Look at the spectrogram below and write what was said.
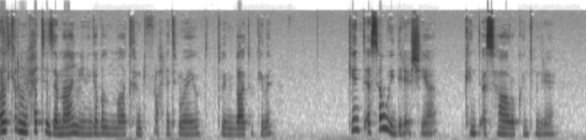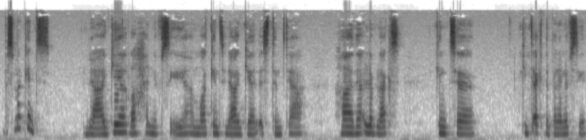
وأذكر إنه حتى زمان يعني قبل ما أدخل في رحلة الوعي وتطوير الذات وكذا كنت أسوي ذي الأشياء كنت أسهر وكنت مدري بس ما كنت لاقية الراحة النفسية ما كنت لاقية الاستمتاع. هذا لا بالعكس كنت كنت أكذب على نفسي.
